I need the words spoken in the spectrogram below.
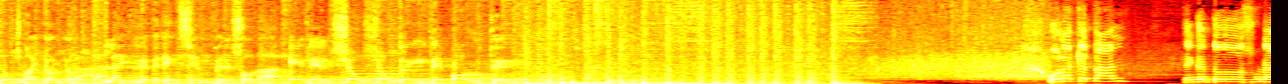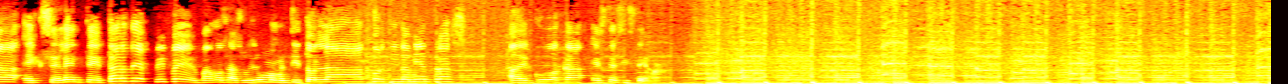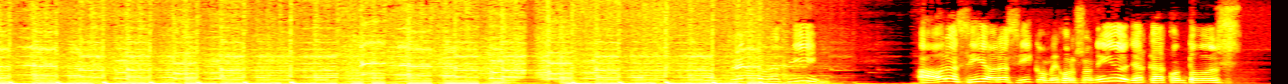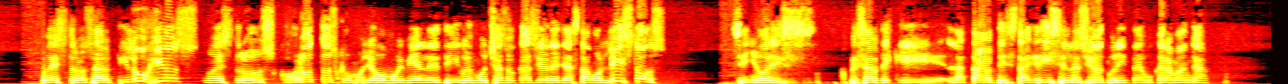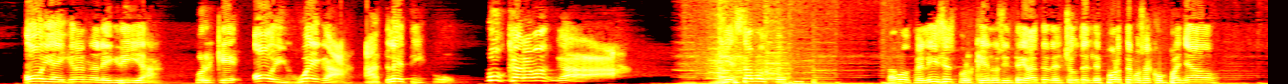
John Mayorga, la irreverencia en persona en el show, del deporte. Hola, ¿qué tal? Tengan todos una excelente tarde. Pipe, vamos a subir un momentito la cortina mientras adecuo acá este sistema. Ahora sí, ahora sí, con mejor sonido y acá con todos nuestros artilugios, nuestros corotos, como yo muy bien les digo en muchas ocasiones, ya estamos listos. Señores, a pesar de que la tarde está gris en la ciudad bonita de Bucaramanga, hoy hay gran alegría porque hoy juega Atlético Bucaramanga. Y estamos Estamos felices porque los integrantes del show del deporte hemos acompañado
